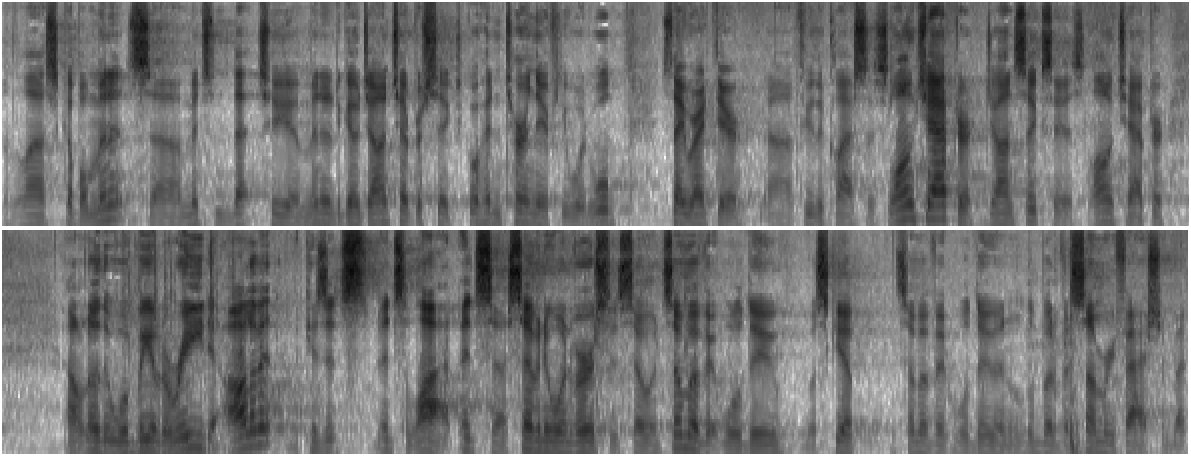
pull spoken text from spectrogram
in the last couple minutes, uh, I mentioned that to you a minute ago. John chapter 6. Go ahead and turn there if you would. We'll stay right there uh, through the classes. Long chapter, John 6 is. Long chapter. I don't know that we'll be able to read all of it because it's, it's a lot. It's uh, 71 verses. So, in some of it we'll do, we'll skip, and some of it we'll do in a little bit of a summary fashion. But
